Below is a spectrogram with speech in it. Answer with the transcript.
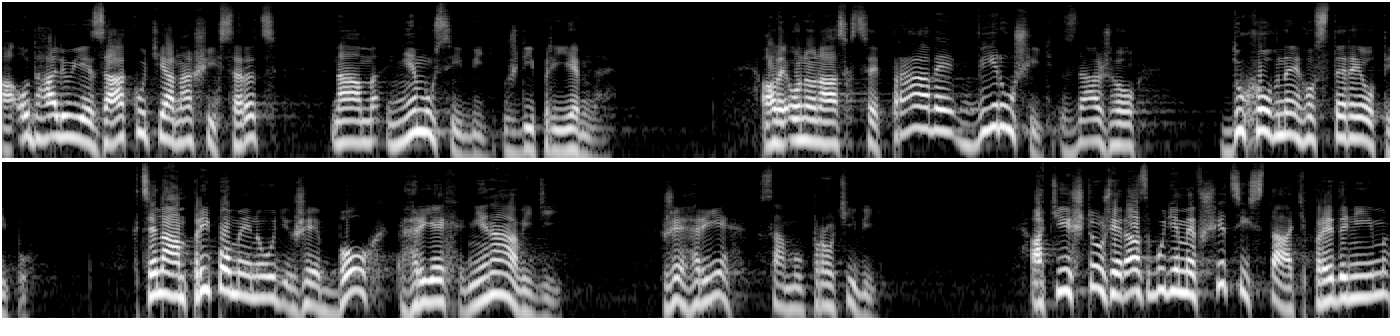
a odhaľuje zákutia našich srdc, nám nemusí byť vždy príjemné. Ale ono nás chce práve vyrušiť z nášho duchovného stereotypu. Chce nám pripomenúť, že Boh hriech nenávidí, že hriech sa mu protiví. A tiež to, že raz budeme všetci stáť pred ním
